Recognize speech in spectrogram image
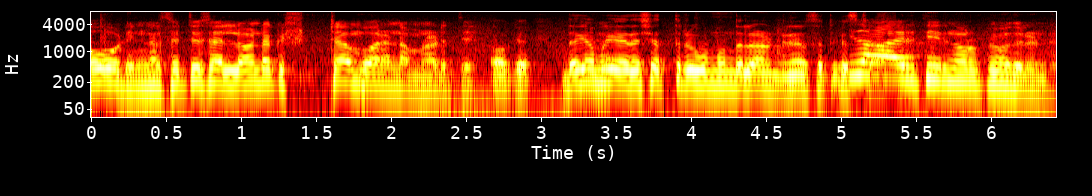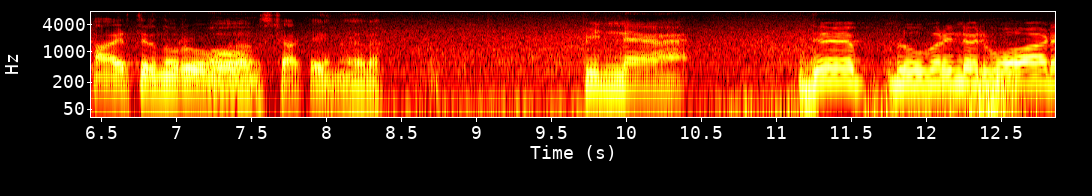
ഓ ഡിന്നർ സെറ്റ് സെല്ലോന്റെ ഒക്കെ ഇഷ്ടം പോലെ ഉണ്ട് നമ്മുടെ അടുത്ത്. ഓക്കെ. ഇതൊക്കെ നമുക്ക് ഏകദേശം എത്ര രൂപ മുതലാണ് ഡിന്നർ സെറ്റ് ആയിരത്തി ഇരുന്നൂറ് രൂപ മുതലുണ്ട്. ആയിരത്തി ഇരുന്നൂറ് രൂപ മുതലാണ് സ്റ്റാർട്ട് ചെയ്യുന്നത് അല്ലേ? പിന്നെ ഇത് ബ്ലൂബെറിന്റെ ഒരുപാട്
